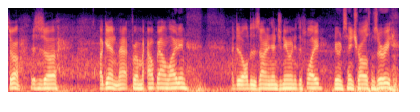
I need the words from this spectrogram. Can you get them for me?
So this is uh again Matt from Outbound Lighting. I did all the design and engineering of this light here in St. Charles, Missouri,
